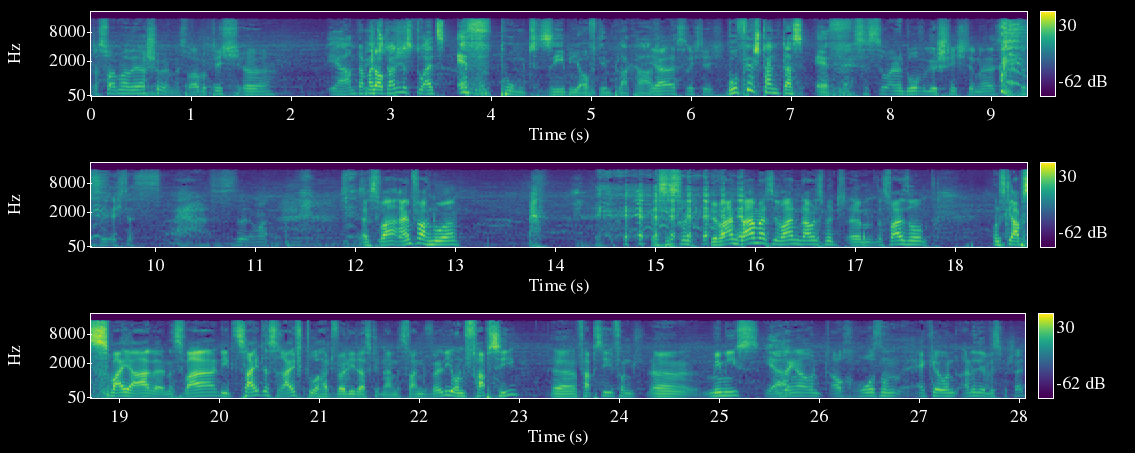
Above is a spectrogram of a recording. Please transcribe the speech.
das war immer sehr schön. Es war wirklich, äh, Ja, und damals glaub, standest du als F. Sebi auf dem Plakat. ja, ist richtig. Wofür stand das F? Es ist so eine doofe Geschichte, ne? Es ist, das ist echt das, ah, das ist immer. Es war einfach nur. So, wir waren damals, wir waren damals mit, ähm, das war so, und es gab zwei Jahre. Und es war die Zeit des Reiftour, hat Wölli das genannt. Es waren Wölli und Fapsi. Äh, Fapsi von äh, Mimis, Ja. Sänger und auch Hosenecke und alles, ihr wisst Bescheid.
